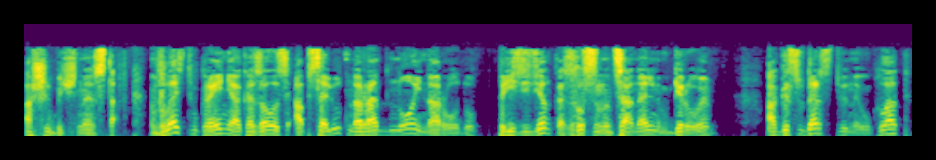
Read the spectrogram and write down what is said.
ошибочная ставка. Власть в Украине оказалась абсолютно родной народу. Президент оказался национальным героем, а государственный уклад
